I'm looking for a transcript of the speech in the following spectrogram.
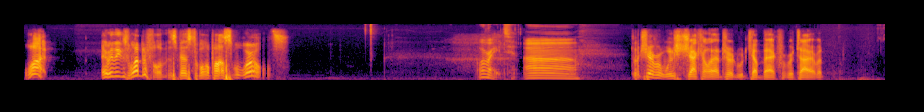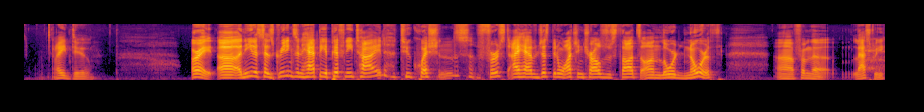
What? Everything's wonderful in this best of all possible worlds. All right. Uh Don't you ever wish Jack o' Lantern would come back from retirement? I do. All right. Uh, Anita says, Greetings and happy Epiphany Tide. Two questions. First, I have just been watching Charles's thoughts on Lord North uh, from the last week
